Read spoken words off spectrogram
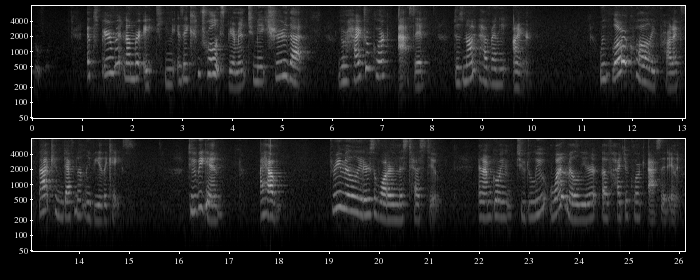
for it. Experiment number 18 is a control experiment to make sure that your hydrochloric acid does not have any iron. With lower quality products, that can definitely be the case. To begin, I have 3 milliliters of water in this test tube, and I'm going to dilute 1 milliliter of hydrochloric acid in it.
